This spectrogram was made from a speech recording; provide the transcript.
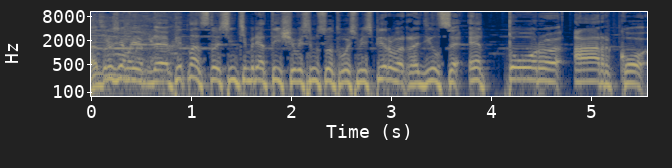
А, Друзья мои, э, 15 сентября 1881 родился Эторо Арко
